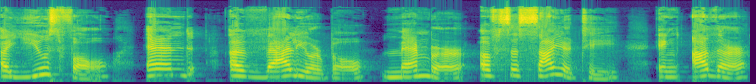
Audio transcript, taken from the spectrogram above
a useful and a valuable member of society in other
